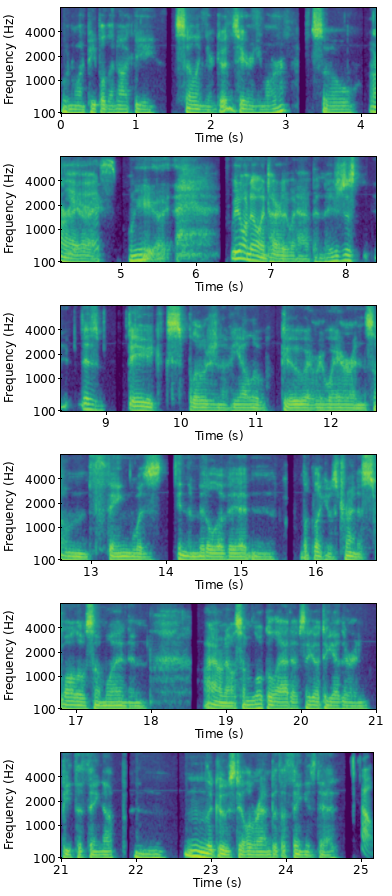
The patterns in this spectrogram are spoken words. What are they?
Wouldn't want people to not be selling their goods here anymore. So, all right, all right. We uh, we don't know entirely what happened. It's just this big explosion of yellow goo everywhere, and some thing was in the middle of it and looked like he was trying to swallow someone. And I don't know, some local adepts they got together and beat the thing up, and mm, the goo's still around, but the thing is dead. Oh,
